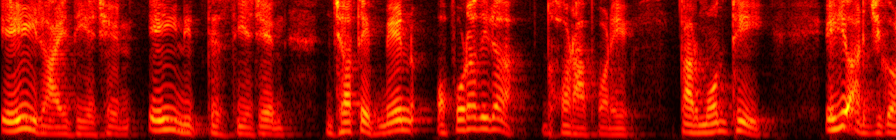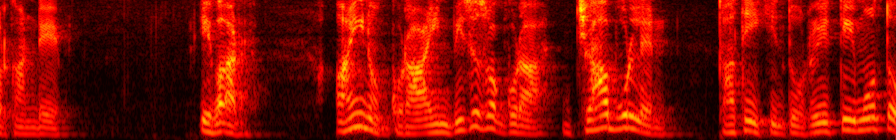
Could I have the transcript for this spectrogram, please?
এই রায় দিয়েছেন, এই নির্দেশ দিয়েছেন, যাতে মেন অপরাধীরা ধরা পড়ে। তার মধ্যেই এই আর্যিকর কাণ্ডে এবার আইনজ্ঞরা, আইন বিশেষজ্ঞরা যা বললেন তাতেই কিন্তু রীতিমতো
